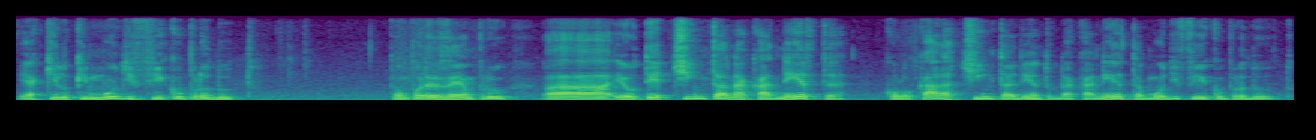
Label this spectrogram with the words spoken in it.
é aquilo que modifica o produto. Então, por exemplo, a, eu ter tinta na caneta, colocar a tinta dentro da caneta, modifica o produto.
